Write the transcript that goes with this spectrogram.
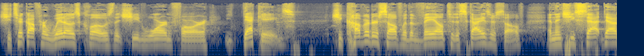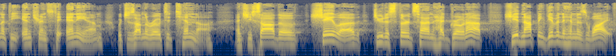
she took off her widow's clothes that she'd worn for decades. She covered herself with a veil to disguise herself, and then she sat down at the entrance to Enaim, which is on the road to Timnah. And she saw, though Shelah, Judah's third son, had grown up, she had not been given to him as a wife.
